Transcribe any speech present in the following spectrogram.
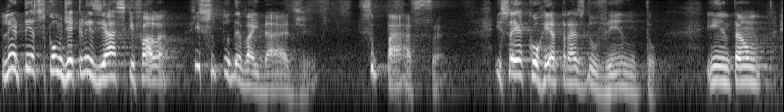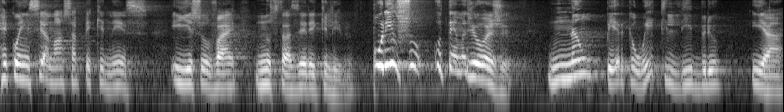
ler textos como de Eclesiastes, que fala: isso tudo é vaidade, isso passa, isso aí é correr atrás do vento. E então reconhecer a nossa pequenez, e isso vai nos trazer equilíbrio. Por isso, o tema de hoje: não perca o equilíbrio e a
